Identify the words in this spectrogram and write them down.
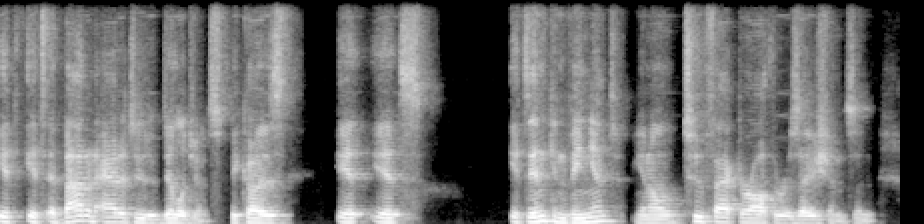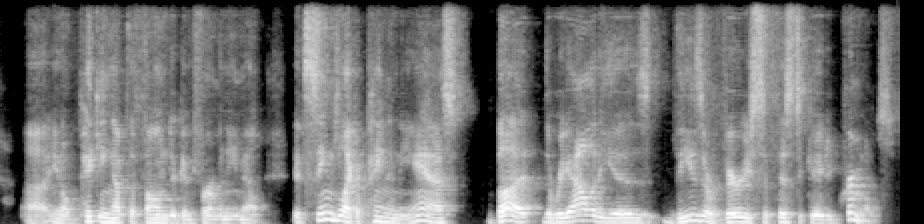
it, it's about an attitude of diligence because it, it's, it's inconvenient, you know, two-factor authorizations and, uh, you know, picking up the phone to confirm an email. It seems like a pain in the ass, but the reality is these are very sophisticated criminals.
